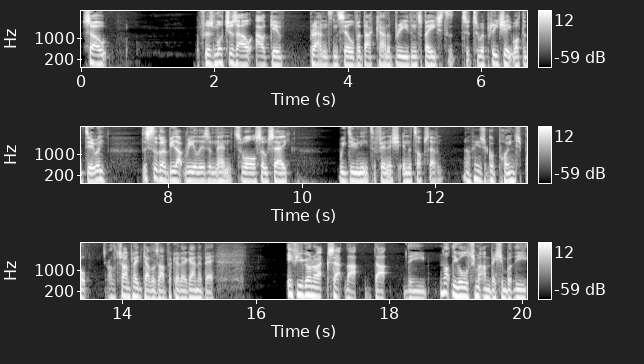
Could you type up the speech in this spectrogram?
So, for as much as I'll, I'll give Brandon Silva that kind of breathing space to, to, to appreciate what they're doing, there's still got to be that realism then to also say we do need to finish in the top seven. I think it's a good point, but I'll try and play devil's advocate again a bit. If you're going to accept that that the not the ultimate ambition, but the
